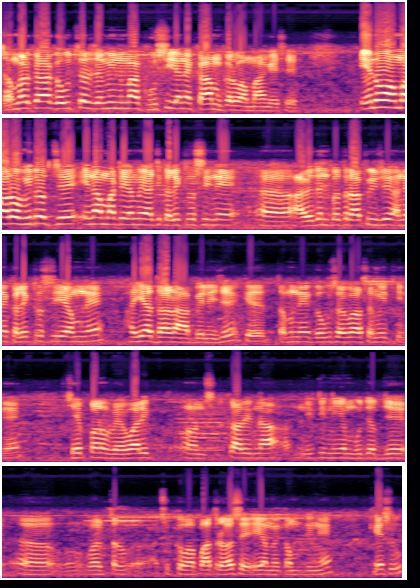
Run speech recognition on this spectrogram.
ધમડકા, ગૌચર જમીનમાં ઘૂસી અને કામ કરવા માંગે છે. એનો અમારો વિરોધ છે, એના માટે અમે આજે કલેક્ટરશ્રીને આવેદનપત્ર આપ્યું છે અને કલેક્ટરશ્રીએ અમને હૈયાધારણા આપેલી છે કે તમને ગૌ સેવા સમિતિને જે પણ વ્યવહારિક સરકારીના નીતિ નિયમ મુજબ જે વળતર ચૂકવવા પાત્ર હશે એ અમે કંપનીને કહેશું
